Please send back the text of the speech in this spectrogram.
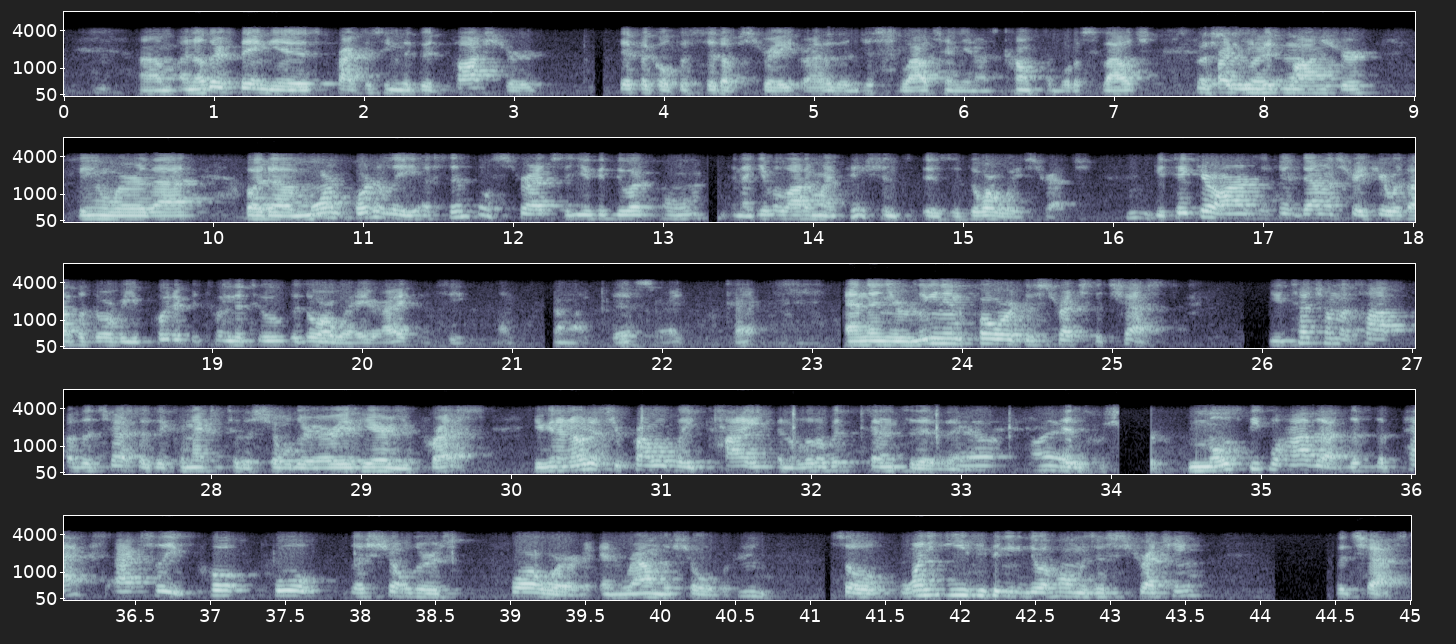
Um, another thing is practicing the good posture. Difficult to sit up straight rather than just slouching. You know, it's comfortable to slouch. Especially Practicing right good now. posture, being aware of that. But uh, more importantly, a simple stretch that you could do at home, and I give a lot of my patients, is a doorway stretch. Hmm. You take your arms, I can't demonstrate here without the door, but you put it between the two, the doorway, right? Let's see, like, kind of like this, right? Okay. And then you're leaning forward to stretch the chest. You touch on the top of the chest as it connects to the shoulder area here, and you press. You're going to notice you're probably tight and a little bit sensitive there. Yeah, I am. And most people have that. The, the pecs actually pull, pull the shoulders forward and round the shoulder. Mm. So one easy thing you can do at home is just stretching the chest.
